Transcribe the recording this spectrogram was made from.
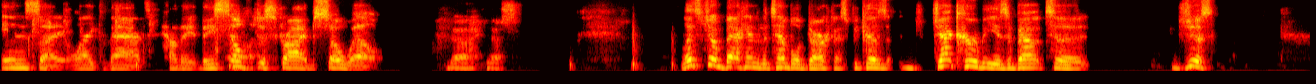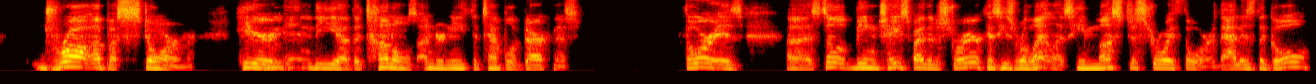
insight like that how they they self-describe so well Yeah, yes. let's jump back into the Temple of Darkness because Jack Kirby is about to just draw up a storm here Mm. in the uh, the tunnels underneath the Temple of Darkness. Thor is uh, still being chased by the destroyer because he's relentless. He must destroy Thor. That is the goal,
